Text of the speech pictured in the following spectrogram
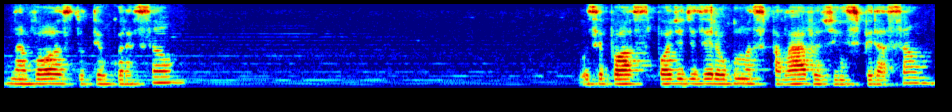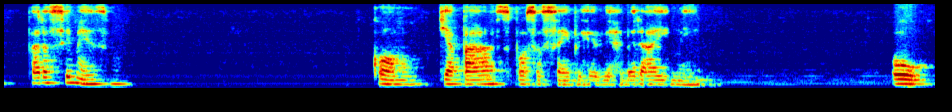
na voz do teu coração, você pode dizer algumas palavras de inspiração para si mesmo. Como que a paz possa sempre reverberar em mim ou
